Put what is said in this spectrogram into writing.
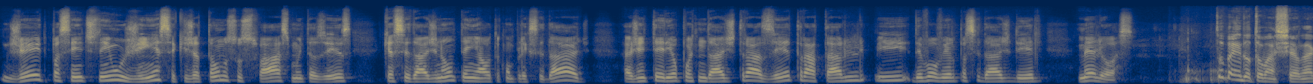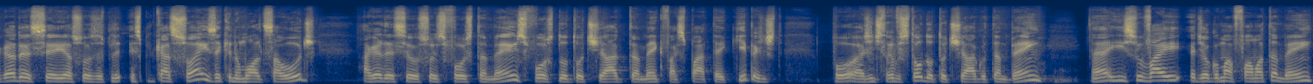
jeito, pacientes têm urgência, que já estão no SUSFAS muitas vezes, que a cidade não tem alta complexidade, a gente teria a oportunidade de trazer, tratá-lo e devolvê-lo para a cidade dele melhor. Muito bem, doutor Marcelo. Agradecer as suas explicações aqui no Modo de Saúde. Agradecer o seu esforço também, o esforço do doutor Tiago também, que faz parte da equipe. A gente, a gente entrevistou o doutor Tiago também, né? E isso vai, de alguma forma, também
